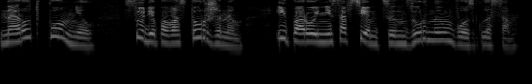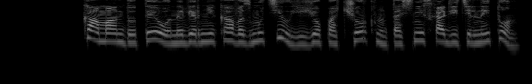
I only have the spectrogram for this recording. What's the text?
Народ помнил, судя по восторженным и порой не совсем цензурным возгласам. Команду Тео наверняка возмутил ее подчеркнуто снисходительный тон.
